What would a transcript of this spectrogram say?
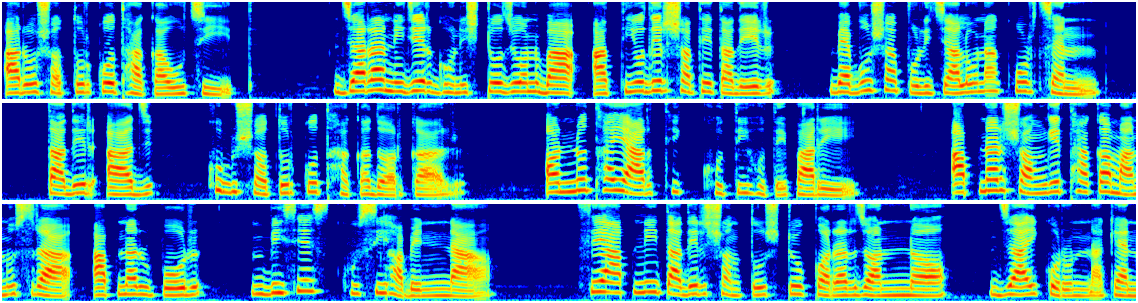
আরও সতর্ক থাকা উচিত। যারা নিজের ঘনিষ্ঠজন বা আত্মীয়দের সাথে তাদের ব্যবসা পরিচালনা করছেন, তাদের আজ খুব সতর্ক থাকা দরকার। অন্যথায় আর্থিক ক্ষতি হতে পারে। আপনার সঙ্গে থাকা মানুষরা আপনার উপর বিশেষ খুশি হবেন না। সে আপনি তাদের সন্তুষ্ট করার জন্য যাই করুন না কেন।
